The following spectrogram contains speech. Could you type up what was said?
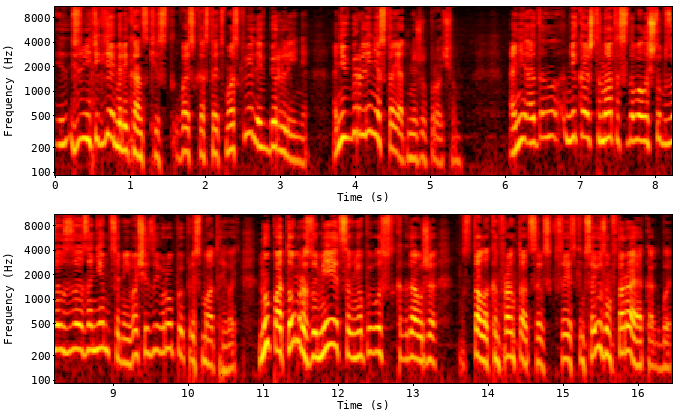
и- Извините, где американские войска стоят? В Москве или в Берлине? Они в Берлине стоят, между прочим. Они, это, мне кажется, НАТО создавалось, чтобы за, за, за немцами и вообще за Европой присматривать. Ну, потом, разумеется, у него появилась, когда уже стала конфронтация с Советским Союзом, вторая, как бы,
